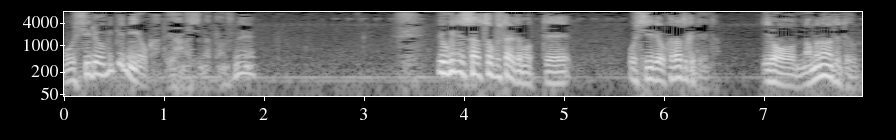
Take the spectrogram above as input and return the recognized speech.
お尻を見てみようかという話になったんですね。翌日早速二人でもって、お尻を片付けてみた。いろんなものが出てくる。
